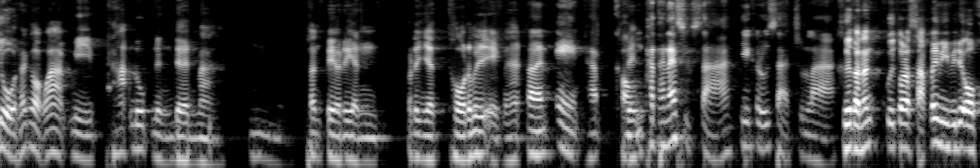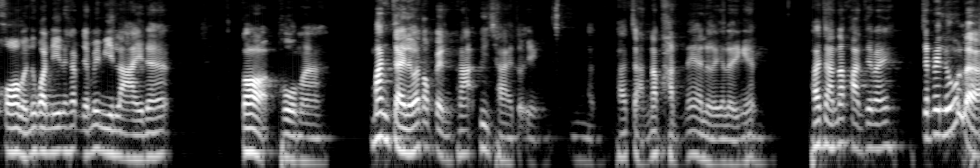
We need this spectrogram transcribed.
จู่ๆท่านก็บอกว่ามีพระรูปหนึ่งเดินมาอืมท่านไปเรียนปริญญาโทหรือปริญญาเอกนะฮะตอนนั้นเอกครับ ของเป็นพัฒนาศึกษาที่ครุศาสตร์จุฬาคือตอนนั้นคุยโทรศัพท์ไม่มีวิดีโอคอลเหมือนทุกวันนี้นะครับ ยังไม่มีไลน์นะฮะก็โทรมามั่นใจเลยว่าต้องเป็นพระพี่ชายตัวเอง พระอาจารย์นภันธ์แน่เลยอะไรเงี้ยพระอาจารย์นภันธ์ใช่ไหมจะไปรู้เหรอ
